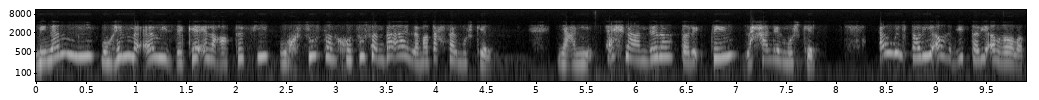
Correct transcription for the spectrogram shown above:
ننمي مهم قوي الذكاء العاطفي وخصوصا خصوصا بقى لما تحصل مشكلة. يعني إحنا عندنا طريقتين لحل المشكلة. أول طريقة دي الطريقة الغلط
